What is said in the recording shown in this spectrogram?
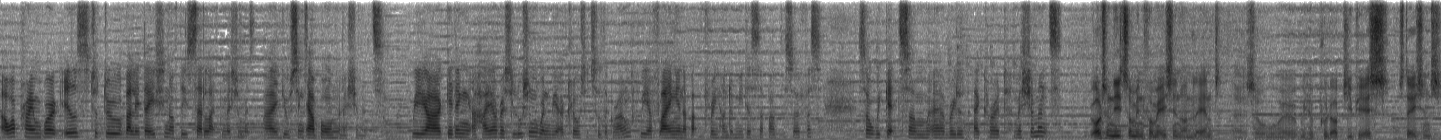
Our prime work is to do validation of these satellite measurements by using airborne measurements. We are getting a higher resolution when we are closer to the ground. We are flying in about 300 meters above the surface, so we get some uh, real accurate measurements. We also need some information on land, uh, so uh, we have put up GPS stations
